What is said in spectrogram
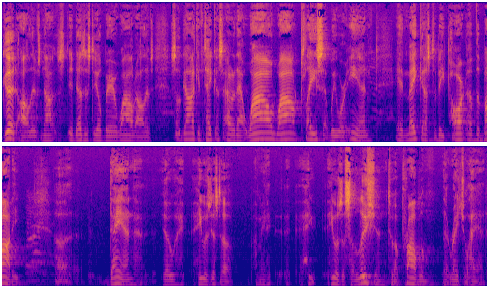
good olives, not it doesn't still bear wild olives. So God can take us out of that wild, wild place that we were in and make us to be part of the body. Uh, Dan, know, he was just a, I mean, he, he was a solution to a problem that Rachel had.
